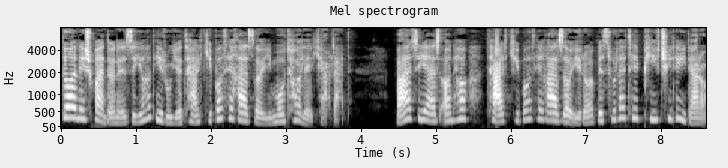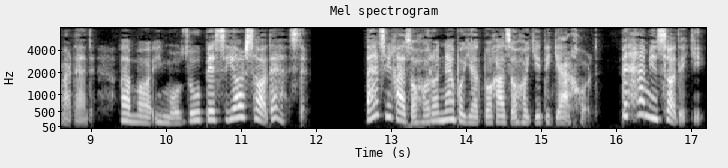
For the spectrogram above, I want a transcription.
دانشمندان زیادی روی ترکیبات غذایی مطالعه کردند. بعضی از آنها ترکیبات غذایی را به صورت پیچیده‌ای درآوردند اما این موضوع بسیار ساده است. بعضی غذاها را نباید با غذاهای دیگر خورد. به همین سادگی.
